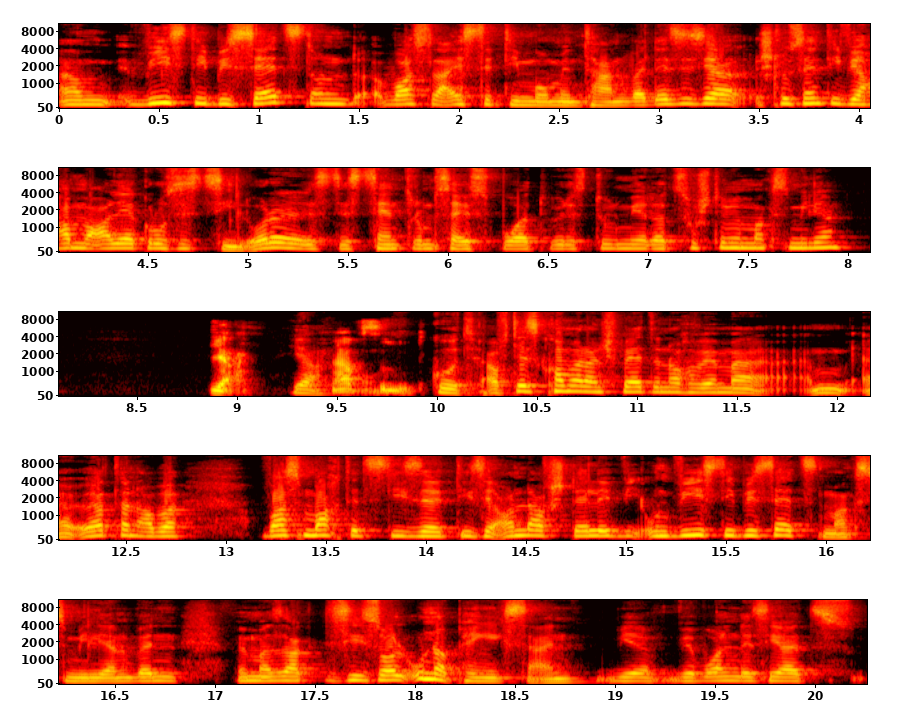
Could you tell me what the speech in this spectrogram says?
Ähm, wie ist die besetzt und was leistet die momentan? Weil das ist ja schlussendlich, wir haben alle ein großes Ziel, oder? Das ist das Zentrum Safe Sport. Würdest du mir da zustimmen, Maximilian? Ja, ja, absolut. Gut, auf das kommen wir dann später noch, wenn wir ähm, erörtern. Aber was macht jetzt diese, diese Anlaufstelle wie, und wie ist die besetzt, Maximilian? Wenn, wenn man sagt, sie soll unabhängig sein. Wir, wir wollen das ja jetzt,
